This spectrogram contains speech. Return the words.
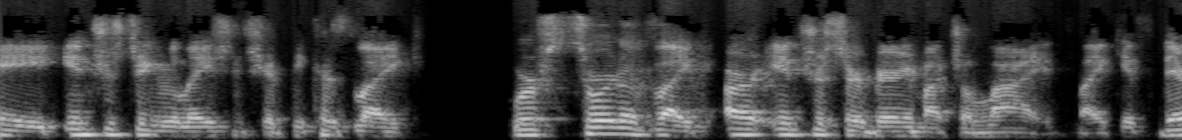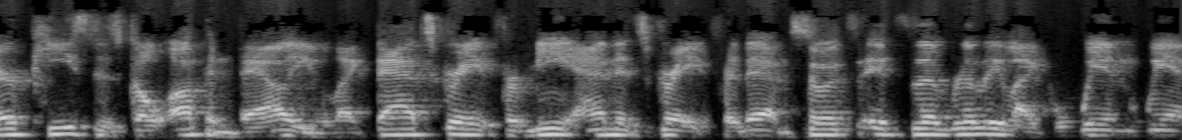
a interesting relationship because like we're sort of like our interests are very much aligned. Like if their pieces go up in value, like that's great for me and it's great for them. So it's it's the really like win-win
